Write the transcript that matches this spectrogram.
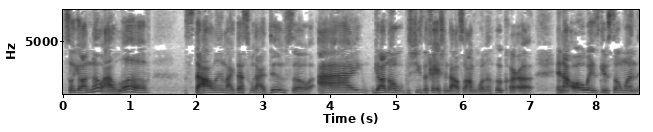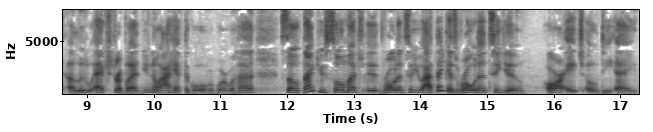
So y'all know I love styling like that's what I do. So I y'all know she's a fashion doll so I'm to hook her up. And I always give someone a little extra but you know I have to go overboard with her. So thank you so much. It, Rhodatou. I think it's Rhodatou. R-H-O-D-A-T-O-U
